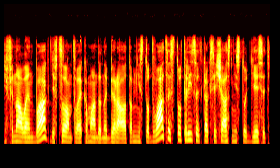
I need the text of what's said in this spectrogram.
финала НБА, где в целом твоя команда набирала там не 120, 130, как сейчас, не 110,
